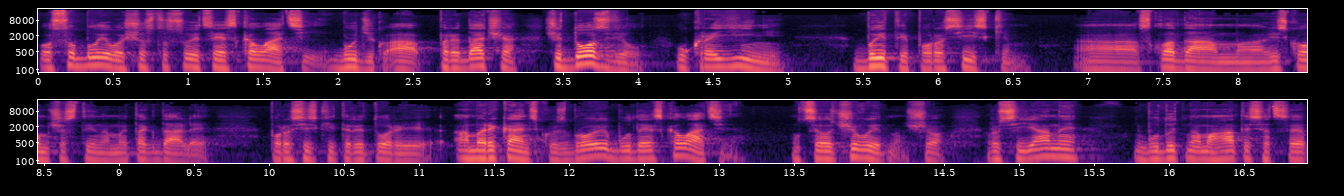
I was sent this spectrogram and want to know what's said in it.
особливо що стосується ескалації будь-якої, а передача чи дозвіл Україні бити по російським складам, військовим частинам і так далі по російській території американською зброєю буде ескалація. Ну це очевидно, що росіяни будуть намагатися це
